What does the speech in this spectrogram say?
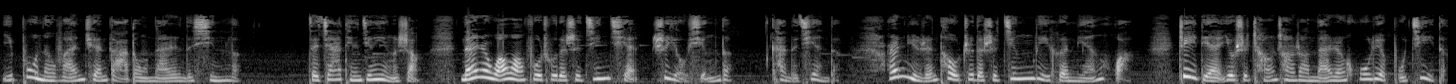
已不能完全打动男人的心了。在家庭经营上，男人往往付出的是金钱，是有形的、看得见的；而女人透支的是精力和年华，这一点又是常常让男人忽略不计的。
